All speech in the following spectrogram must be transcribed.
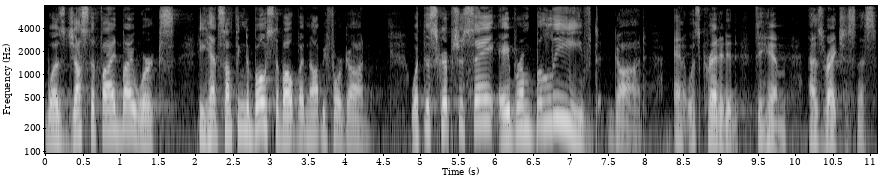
was justified by works, he had something to boast about, but not before God. What does Scripture say? Abram believed God, and it was credited to him as righteousness.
